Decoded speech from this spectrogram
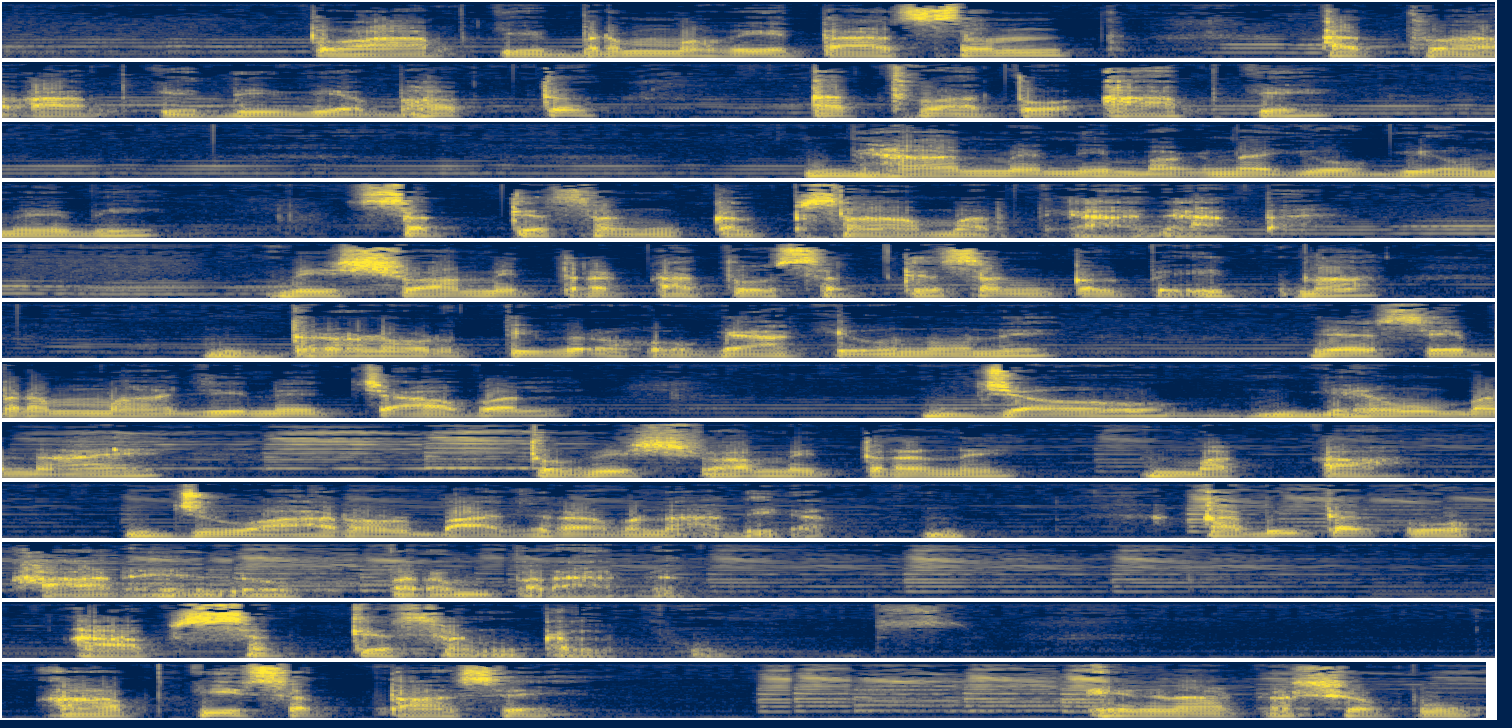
तो आपके ब्रह्मवेता संत अथवा आपके दिव्य भक्त अथवा तो आपके ध्यान में निमग्न योगियों में भी सत्य संकल्प सामर्थ्य आ जाता है। विश्वामित्र का तो सत्य संकल्प इतना दृढ़ और तीव्र हो गया कि उन्होंने जैसे ब्रह्मा जी ने चावल, जौ, गेहूँ बनाए तो विश्वामित्र ने मक्का जुआर और बाजरा बना दिया। अभी तक वो खा रहे हैं लोग परंपरागत। आप सत्य संकल्प आपकी सत्ता से हिरणा हिरणाकश्यपु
